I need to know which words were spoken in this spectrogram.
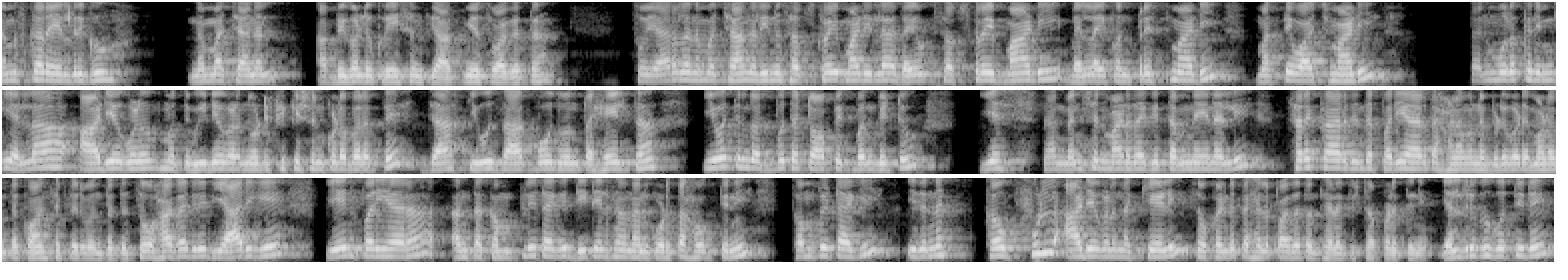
ನಮಸ್ಕಾರ ಎಲ್ರಿಗೂ. ನಮ್ಮ ಚಾನಲ್ ಅಬ್ಬಿಗೊಂಡು ಕ್ರಿಯೇಷನ್ಸ್ಗೆ ಆತ್ಮೀಯ ಸ್ವಾಗತ. ಸೊ ಯಾರೆಲ್ಲ ನಮ್ಮ ಚಾನಲ್ ಇನ್ನೂ ಸಬ್ಸ್ಕ್ರೈಬ್ ಮಾಡಿಲ್ಲ, ದಯವಿಟ್ಟು ಸಬ್ಸ್ಕ್ರೈಬ್ ಮಾಡಿ, ಬೆಲ್ ಐಕಾನ್ ಪ್ರೆಸ್ ಮಾಡಿ, ಮತ್ತೆ ವಾಚ್ ಮಾಡಿ. ತನ್ಮೂಲಕ ನಿಮಗೆ ಎಲ್ಲ ಆಡಿಯೋಗಳು ಮತ್ತು ವೀಡಿಯೋಗಳ ನೋಟಿಫಿಕೇಷನ್ ಕೂಡ ಬರುತ್ತೆ. ಜಾಸ್ತಿ ಯೂಸ್ ಆಗ್ಬೋದು ಅಂತ ಹೇಳ್ತಾ ಇವತ್ತಿನ ಅದ್ಭುತ ಟಾಪಿಕ್ ಬಂದುಬಿಟ್ಟು ಎಸ್ ನಾನು ಮೆನ್ಷನ್ ಮಾಡಿದಾಗೆ ತಮ್ಮನೇನಲ್ಲಿ ಸರ್ಕಾರದಿಂದ ಪರಿಹಾರದ ಹಣವನ್ನು ಬಿಡುಗಡೆ ಮಾಡುವಂಥ ಕಾನ್ಸೆಪ್ಟ್ ಇರುವಂಥದ್ದು ಸೊ ಹಾಗಾದರೆ ಇದು ಯಾರಿಗೆ ಏನು ಪರಿಹಾರ ಅಂತ ಕಂಪ್ಲೀಟಾಗಿ ಡೀಟೇಲ್ಸನ್ನು ನಾನು ಕೊಡ್ತಾ ಹೋಗ್ತೀನಿ. ಕಂಪ್ಲೀಟಾಗಿ ಇದನ್ನು ಕ ಫುಲ್ ಆಡಿಯೋಗಳನ್ನು ಕೇಳಿ ಸೊ ಖಂಡಿತ ಹೆಲ್ಪ್ ಆಗುತ್ತೆ ಅಂತ ಹೇಳೋಕ್ಕೆ ಇಷ್ಟಪಡ್ತೀನಿ. ಎಲ್ರಿಗೂ ಗೊತ್ತಿದೆ?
